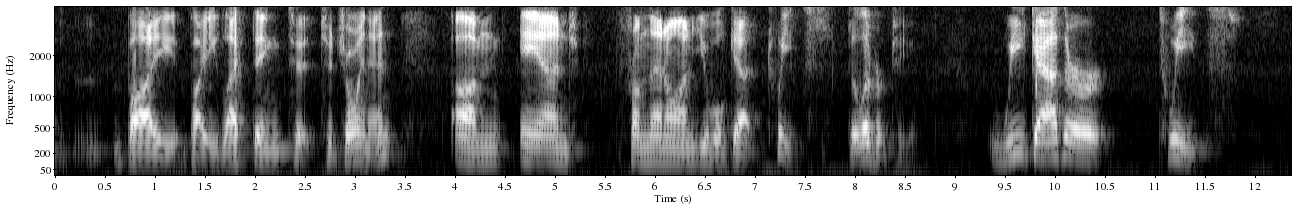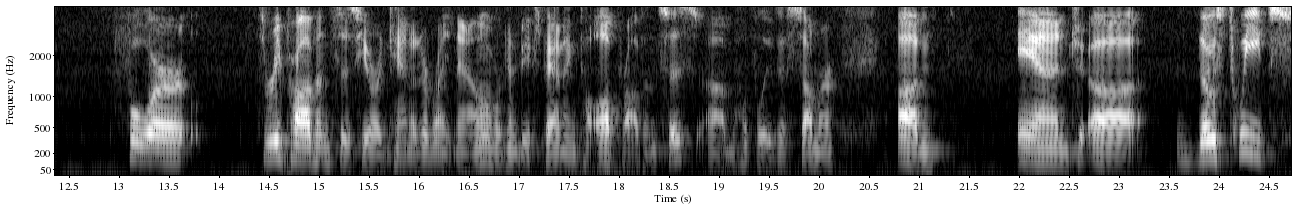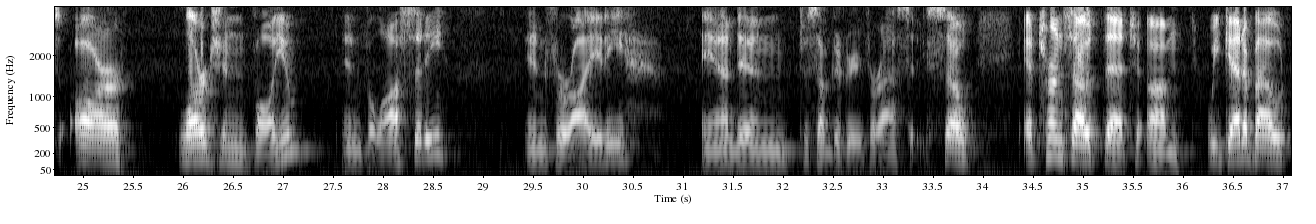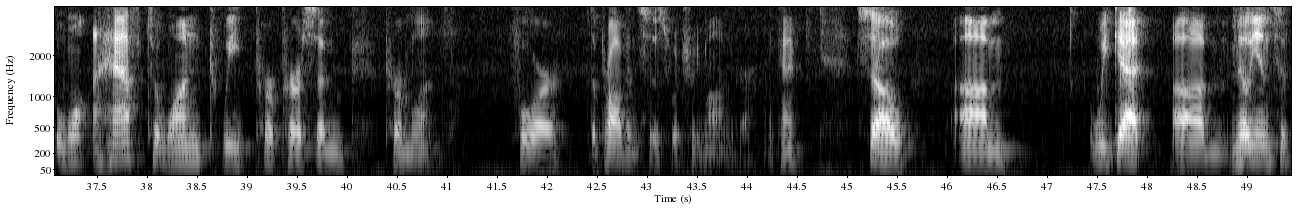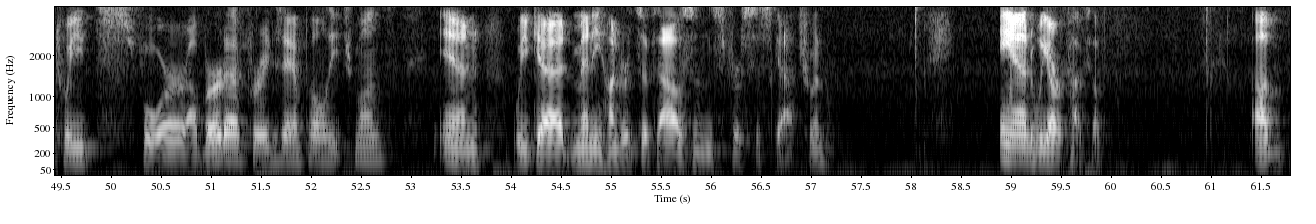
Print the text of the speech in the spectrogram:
by by electing to, to join it, um, and from then on you will get tweets delivered to you. We gather tweets for three provinces here in Canada right now, and we're going to be expanding to all provinces, um, hopefully this summer. Um, and uh, those tweets are large in volume, in velocity, in variety, and in, to some degree, veracity. So it turns out that um, we get about one, a half to one tweet per person per month for the provinces which we monitor. Okay, so um, we get um, millions of tweets for Alberta, for example, each month, and we get many hundreds of thousands for Saskatchewan, and we archive them. Um,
